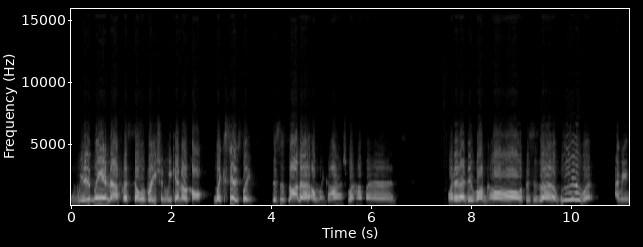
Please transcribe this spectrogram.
weirdly enough, a celebration weekend or call. Like, seriously. This is not a, oh my gosh, what happened? What did I do wrong call? This is a woo. I mean,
